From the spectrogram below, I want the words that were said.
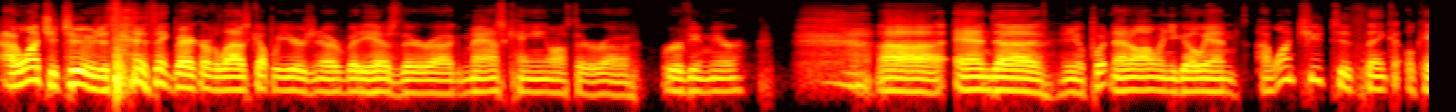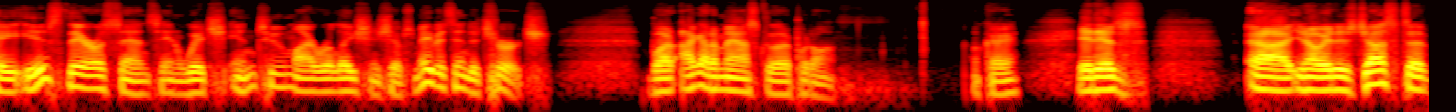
I want you too to think back over the last couple of years. You know, everybody has their uh, mask hanging off their uh, rearview mirror. Uh, and uh, you know, putting that on when you go in. I want you to think, okay, is there a sense in which into my relationships, maybe it's into church, but I got a mask that I put on. Okay, it is, uh, you know, it is just to,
